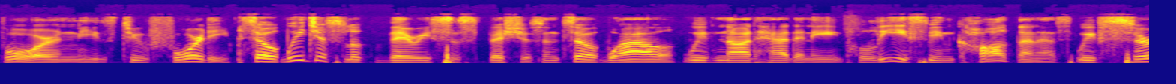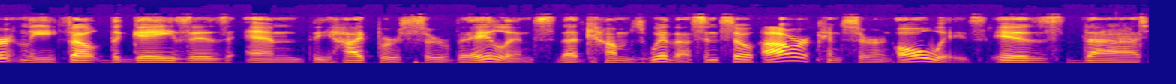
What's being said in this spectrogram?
four and he's 240. So we just look very suspicious. And so while we've not had any police being called on us, we've certainly felt the gazes and the hyper surveillance that comes with us. And so our concern always is that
